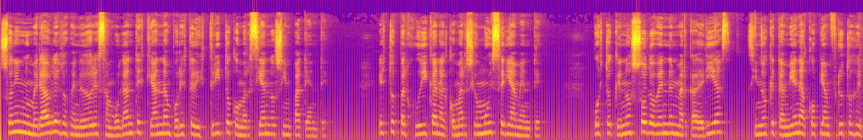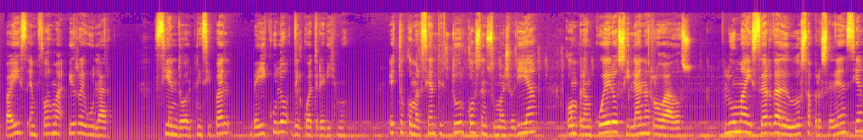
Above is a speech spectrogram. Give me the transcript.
son innumerables los vendedores ambulantes que andan por este distrito comerciando sin patente. Estos perjudican al comercio muy seriamente, puesto que no solo venden mercaderías, sino que también acopian frutos del país en forma irregular, siendo el principal vehículo del cuatrerismo. Estos comerciantes turcos en su mayoría compran cueros y lanas robados, pluma y cerda de dudosa procedencia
